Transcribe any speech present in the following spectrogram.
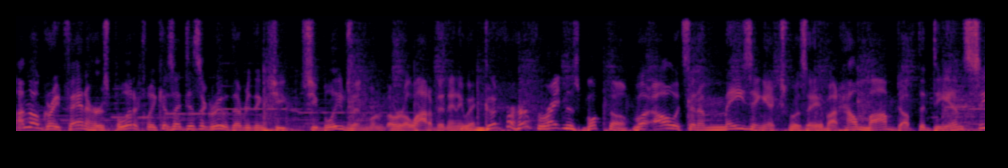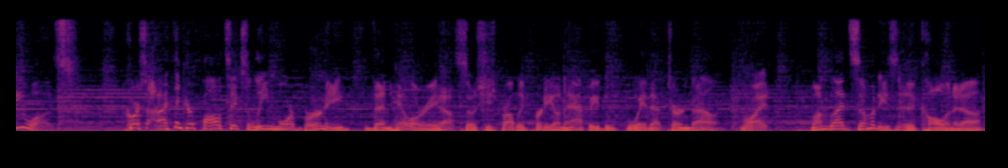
I'm no great fan of hers politically because I disagree with everything she, she believes in, or a lot of it anyway. Good for her for writing this book, though. But, oh, it's an amazing expose about how mobbed up the DNC was. Of course, I think her politics lean more Bernie than Hillary, so she's probably pretty unhappy the way that turned out. Right. Well, I'm glad somebody's uh, calling it out.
